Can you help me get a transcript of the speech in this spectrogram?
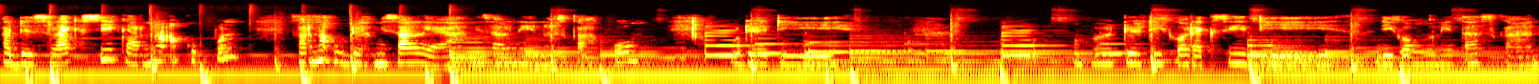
ada seleksi karena aku pun karena udah misal ya misal nih naskahku udah di udah dikoreksi di di komunitas kan?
